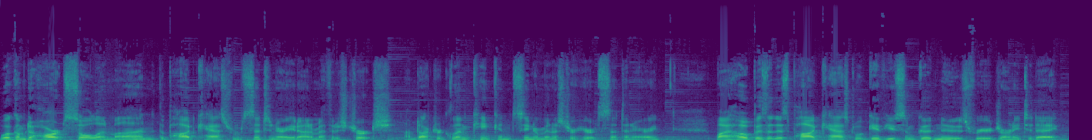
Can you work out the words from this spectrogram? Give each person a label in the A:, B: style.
A: Welcome to Heart, Soul, and Mind, the podcast from Centenary United Methodist Church. I'm Dr. Glenn Kinkin, Senior Minister here at Centenary. My hope is that this podcast will give you some good news for your journey today.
